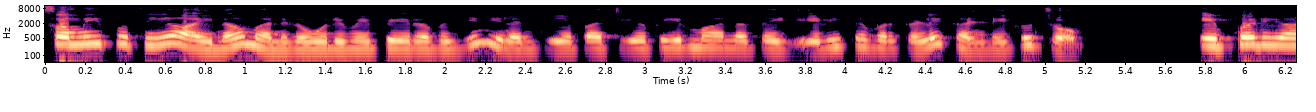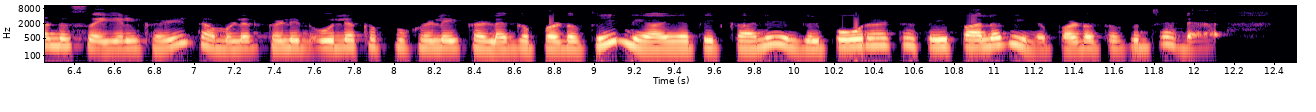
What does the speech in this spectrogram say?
சமீபத்திய ஐநா மனித உரிமை பேரவையின் இலங்கையை பற்றிய தீர்மானத்தை எரித்தவர்களை கண்டிக்கின்றோம். இப்படியான செயல்கள் தமிழர்களின் உலக புகழை களங்கப்படுத்தி நியாயத்திற்கான எங்கள் போராட்டத்தை பலவீனப்படுத்துகின்றன.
